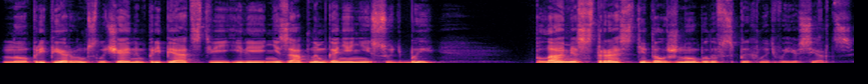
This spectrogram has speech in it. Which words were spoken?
но при первом случайном препятствии или внезапном гонении судьбы пламя страсти должно было вспыхнуть в ее сердце.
